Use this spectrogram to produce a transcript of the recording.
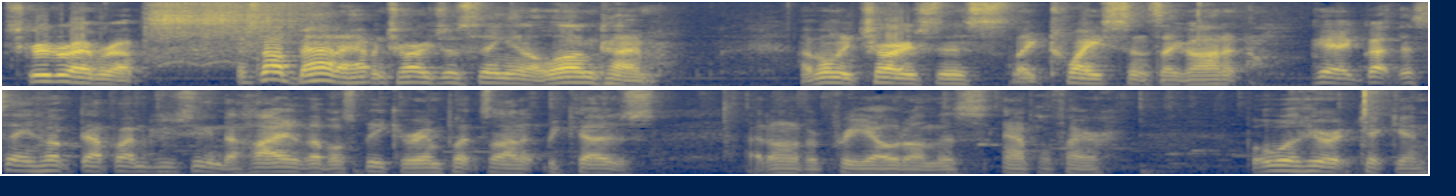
screwdriver up. It's not bad. I haven't charged this thing in a long time. I've only charged this like twice since I got it. Okay, I've got this thing hooked up. I'm using the high level speaker inputs on it because I don't have a pre-out on this amplifier. But we'll hear it kick in.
